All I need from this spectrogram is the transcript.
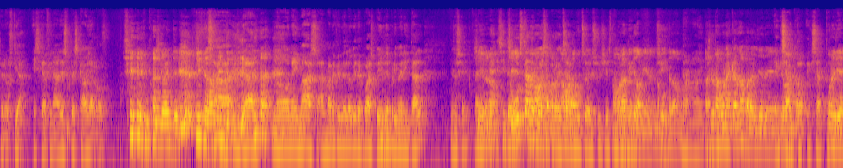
pero hostia, es que al final es pescado y arroz. Sí, básicamente, O sea, literalmente. literal, no, no hay más. Al margen de lo que te puedas pedir de primer y tal, no sé. Sí, pero- me- si te sí, gusta, no, te no, puedes aprovechar mucho del sushi. está No, bien. que quedado bien, ¿eh? No Sí. quedado. No, no, y ha sido una buena carga para el día de, de Exacto, banca. exacto. Bueno, el día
